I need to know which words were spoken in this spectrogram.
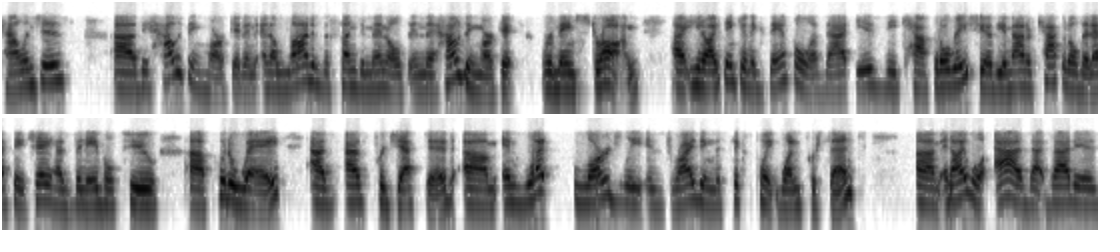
challenges. Uh, the housing market and, and a lot of the fundamentals in the housing market remain strong. Uh, you know, I think an example of that is the capital ratio, the amount of capital that FHA has been able to uh, put away as, as projected, um, and what largely is driving the 6.1 percent. Um, and I will add that that is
